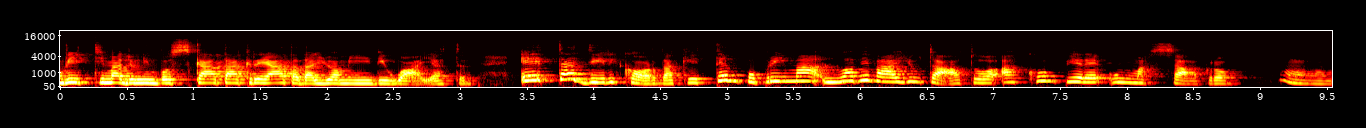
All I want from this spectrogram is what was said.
vittima di un'imboscata creata dagli uomini di Wyatt e Teddy ricorda che tempo prima lo aveva aiutato a compiere un massacro. Hmm.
